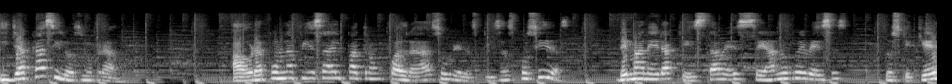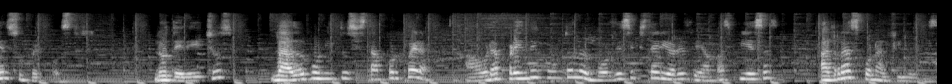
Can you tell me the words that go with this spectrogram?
Y ya casi lo has logrado. Ahora pon la pieza del patrón cuadrada sobre las piezas cosidas, de manera que esta vez sean los reveses los que queden superpuestos. Los derechos, lados bonitos están por fuera. Ahora prende juntos los bordes exteriores de ambas piezas al ras con alfileres.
